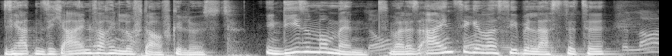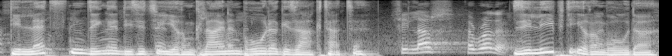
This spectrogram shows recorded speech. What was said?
Sie hatten sich einfach in Luft aufgelöst. In diesem Moment war das Einzige, was sie belastete, die letzten Dinge, die sie zu ihrem kleinen Bruder gesagt hatte. Sie liebt ihren Bruder,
